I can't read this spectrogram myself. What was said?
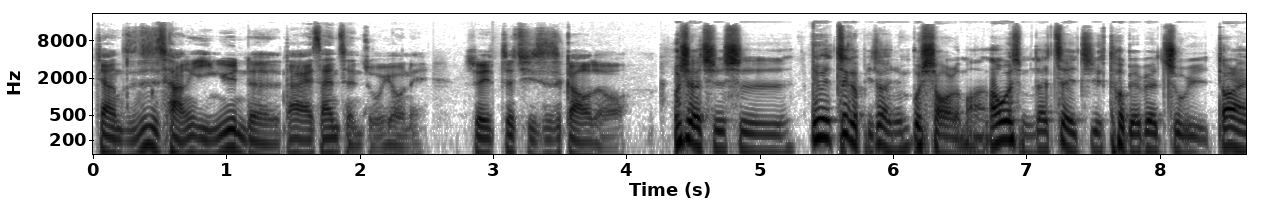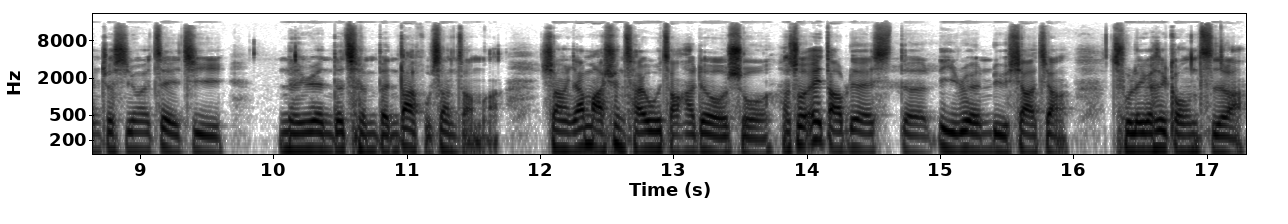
这样子日常营运的大概三成左右呢。所以这其实是高的哦。而且其实因为这个比重已经不小了嘛，那为什么在这一季特别被注意？当然就是因为这一季。能源的成本大幅上涨嘛，像亚马逊财务长他就有说，他说 AWS 的利润率下降，除了一个是工资啦，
